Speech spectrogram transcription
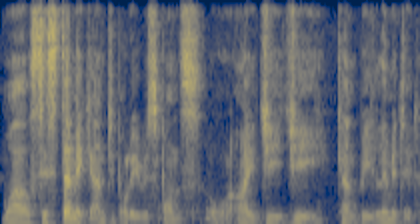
while systemic antibody response, or IgG, can be limited.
